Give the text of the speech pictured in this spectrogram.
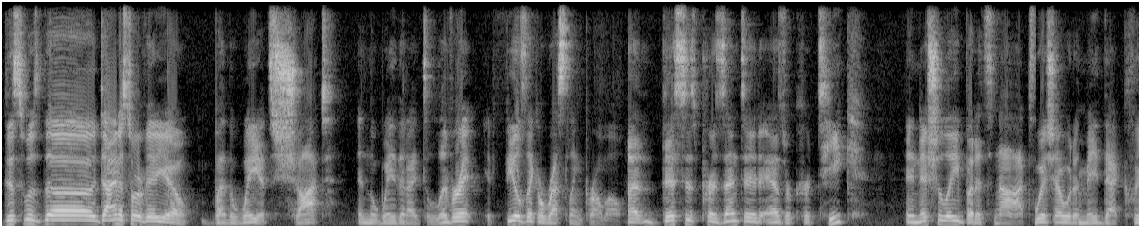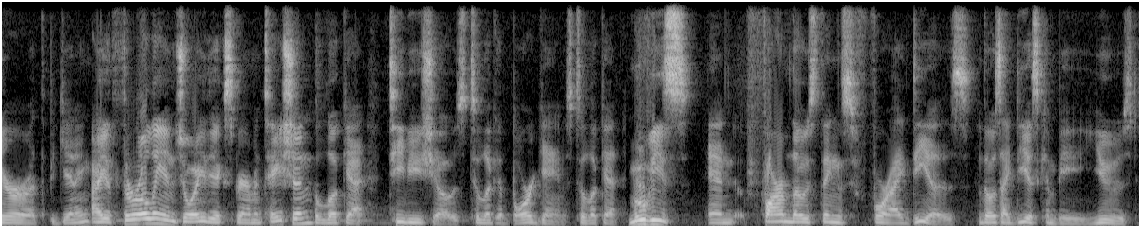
this was the dinosaur video. By the way it's shot and the way that I deliver it, it feels like a wrestling promo. Uh, this is presented as a critique initially, but it's not. Wish I would have made that clearer at the beginning. I thoroughly enjoy the experimentation to look at TV shows, to look at board games, to look at movies and farm those things for ideas. Those ideas can be used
